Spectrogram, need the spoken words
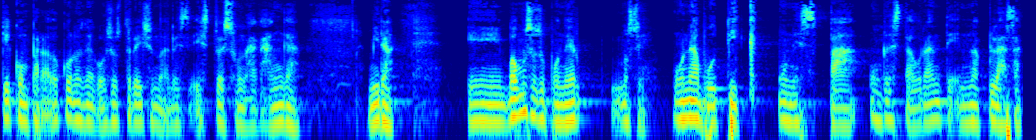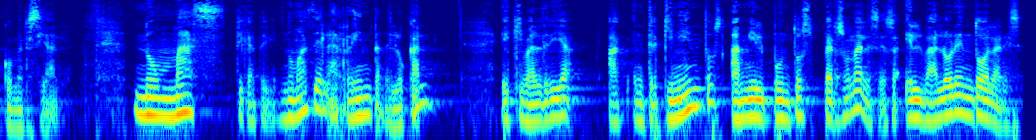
que comparado con los negocios tradicionales, esto es una ganga. Mira, eh, vamos a suponer, no sé, una boutique un spa, un restaurante en una plaza comercial. No más, fíjate bien, no más de la renta del local equivaldría a entre 500 a 1000 puntos personales. O sea, el valor en dólares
